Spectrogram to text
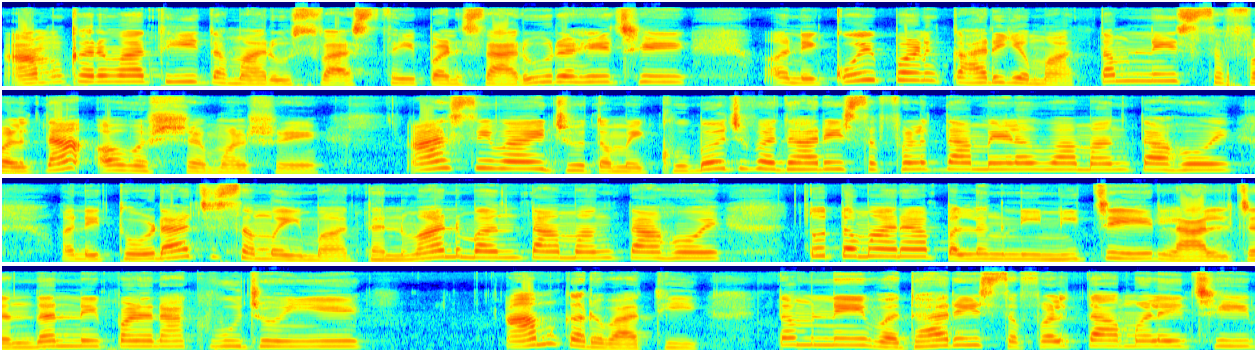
આમ કરવાથી તમારું સ્વાસ્થ્ય પણ સારું રહે છે અને કોઈ પણ કાર્યમાં તમને સફળતા અવશ્ય મળશે. આ સિવાય જો તમે ખૂબ જ વધારે સફળતા મેળવવા માંગતા હોય અને થોડા જ સમયમાં ધનવાન બનતા માંગતા હોય, તો તમારા પલંગની નીચે લાલ ચંદનને પણ રાખવું જોઈએ. આમ કરવાથી તમને વધારે સફળતા મળે છે,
